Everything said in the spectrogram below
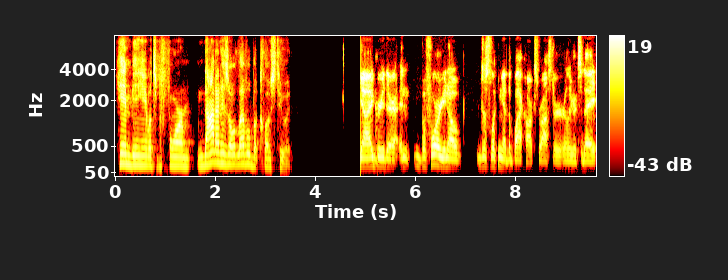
him being able to perform not at his old level, but close to it. Yeah, I agree there. And before, you know, just looking at the Blackhawks roster earlier today,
